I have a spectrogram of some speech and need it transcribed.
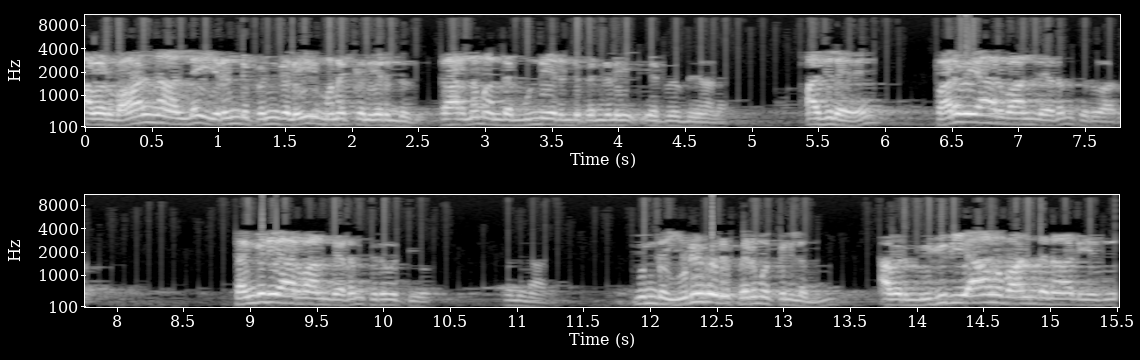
அவர் வாழ்நாளில் இரண்டு பெண்களை மணக்க நேர்ந்தது. காரணம் அந்த முன்னே இரண்டு பெண்களை ஏற்படுத்தினால அதுல பறவையார் வாழ்ந்த இடம் திருவாரூர். சங்கிலியார் வாழ்ந்த இடம் திருவத்தியூர் இந்த இருவரு பெருமக்களிலும் அவர் மிகுதியாக வாழ்ந்த நாடு எது?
